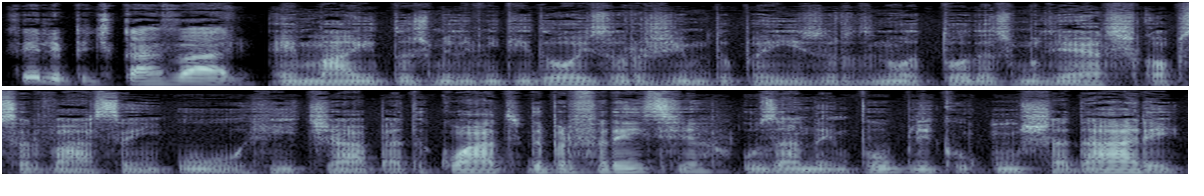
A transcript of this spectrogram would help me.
Felipe de Carvalho. Em maio de 2022, o regime do país ordenou a todas as mulheres que observassem o hijab adequado, de preferência usando em público um shadari,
